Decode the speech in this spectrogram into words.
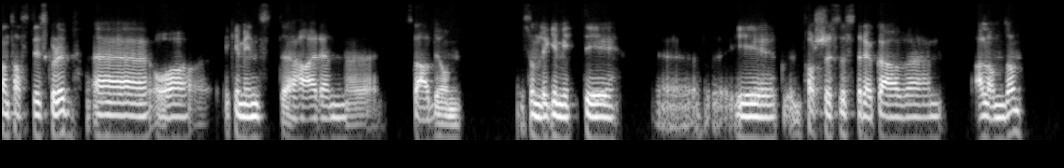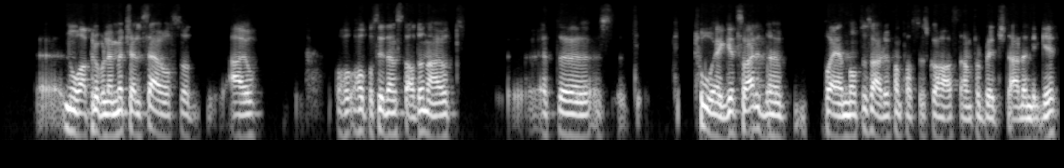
fantastisk klubb, og ikke minst har en stadion som ligger midt i i Porsches strøk av, eh, av, London. Eh, noe av problemet med Chelsea er jo også er jo, holdt på å si, Den stadion er jo et, et, et toegget sverd. På en måte så er det jo fantastisk å ha Stamford Bridge der den ligger.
